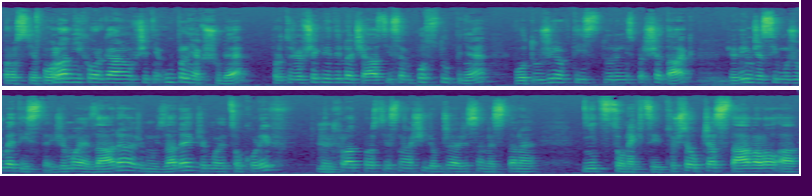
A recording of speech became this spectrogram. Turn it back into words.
prostě pohlavních orgánů, včetně úplně všude, protože všechny tyhle části jsem postupně otužil v té studené sprše tak, že vím, že si můžu být jistý, že moje záda, že můj zadek, že moje cokoliv ten hmm. chlad prostě snáší dobře a že se nestane nic, co nechci. Což se občas stávalo a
